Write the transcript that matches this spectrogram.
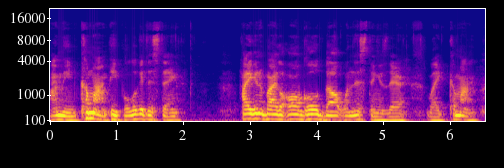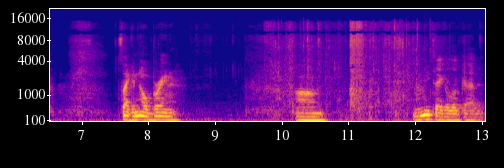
I mean, come on people, look at this thing. How you gonna buy the all gold belt when this thing is there? Like, come on. It's like a no brainer. Um, let me take a look at it.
